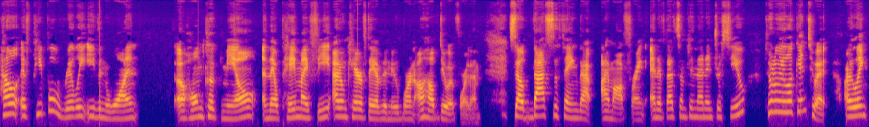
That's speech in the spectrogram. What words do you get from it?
hell, if people really even want a home cooked meal and they'll pay my fee, I don't care if they have a newborn, I'll help do it for them. So that's the thing that I'm offering. And if that's something that interests you, totally look into it. Our link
